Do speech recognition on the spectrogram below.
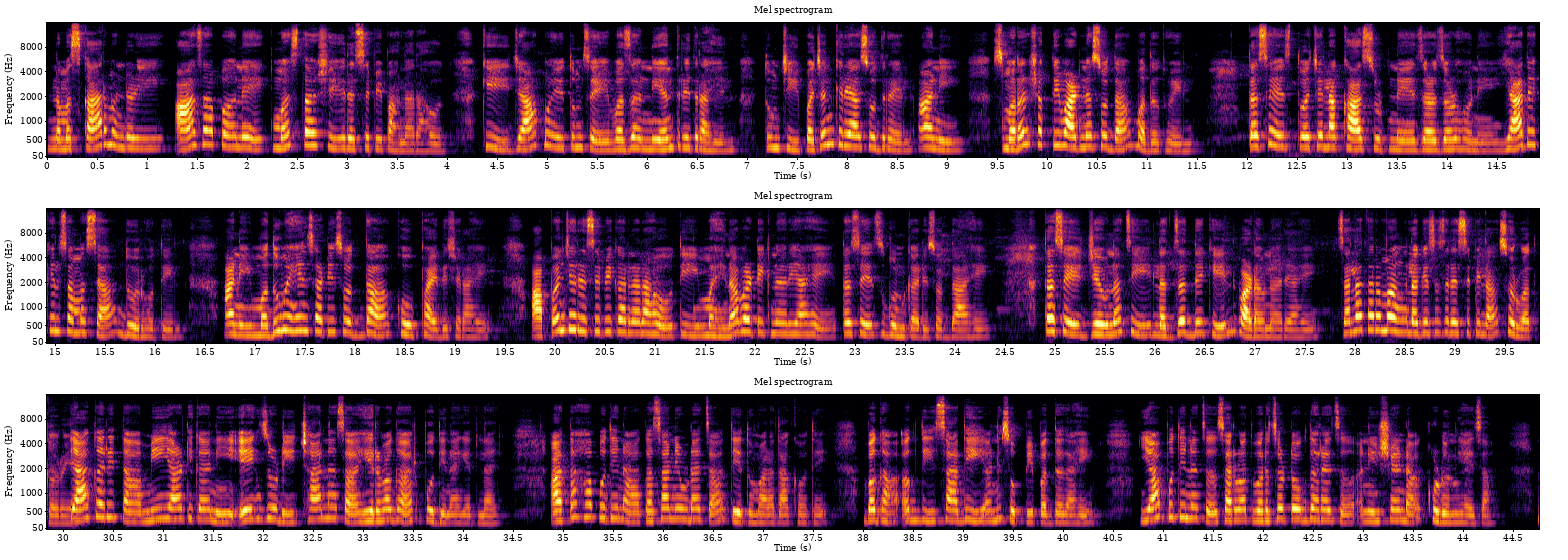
नमस्कार मंडळी आज आपण एक मस्त अशी रेसिपी पाहणार आहोत की ज्यामुळे तुमचे वजन नियंत्रित राहील तुमची पचनक्रिया सुधरेल आणि स्मरणशक्ती वाढण्यासुद्धा मदत होईल. तसेच त्वचेला खाज सुटणे जळजळ होणे ह्या देखील समस्या दूर होतील. आणि मधुमेहींसाठी सुद्धा खूप फायदेशीर आहे. आपण जी रेसिपी करणार आहोत ती महिनाभर टिकणारी आहे तसेच गुणकारीसुद्धा आहे. तसेच जेवणाची लज्जत देखील वाढवणारी आहे. चला तर मग लगेचच रेसिपीला सुरुवात करूया. त्याकरिता मी या ठिकाणी एक जोडी छान असा हिरवागार पुदिना घेतला आहे आता हा पुदिना कसा निवडायचा ते तुम्हाला दाखवते. बघा अगदी साधी आणि सोपी पद्धत आहे. या पुदिन्याचं सर्वात वरचं टोक धरायचं आणि शेंडा खुडून घ्यायचा.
